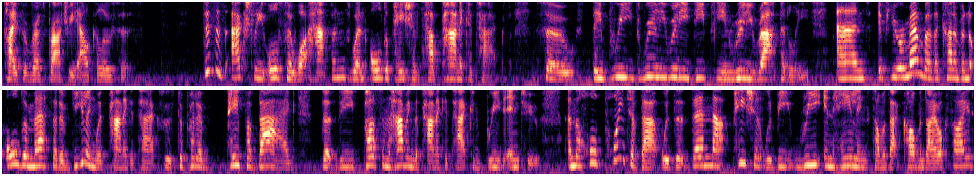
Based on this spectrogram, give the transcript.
type of respiratory alkalosis. This is actually also what happens when older patients have panic attacks. So they breathe really, really deeply and really rapidly. And if you remember, the kind of an older method of dealing with panic attacks was to put a paper bag that the person having the panic attack could breathe into. And the whole point of that was that then that patient would be re-inhaling some of that carbon dioxide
